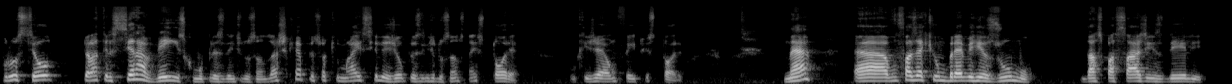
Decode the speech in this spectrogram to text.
para o seu pela terceira vez como presidente do Santos. Acho que é a pessoa que mais se elegeu presidente do Santos na história, o que já é um feito histórico. Né? Uh, vou fazer aqui um breve resumo das passagens dele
